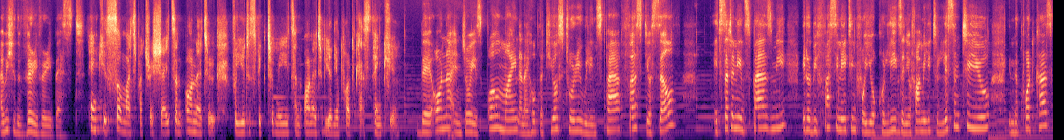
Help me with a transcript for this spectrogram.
I wish you the very, very best. Thank you so much, Patricia. It's an honor to for you to speak to me. It's an honor to be on your podcast. Thank you. The honor and joy is all mine, and I hope that your story will inspire first yourself. It certainly inspires me. It'll be fascinating for your colleagues and your family to listen to you in the podcast,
